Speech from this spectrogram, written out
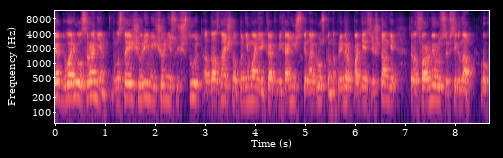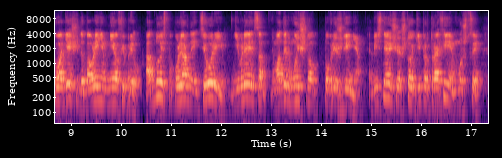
Как говорилось ранее, в настоящее время еще не существует однозначного понимания, как механическая нагрузка, например, поднятие штанги, трансформируется в сигнал, руководящий добавлением миофибрил. Одной из популярной теорий является модель мышечного повреждения, объясняющая, что гипертрофия мышцы –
